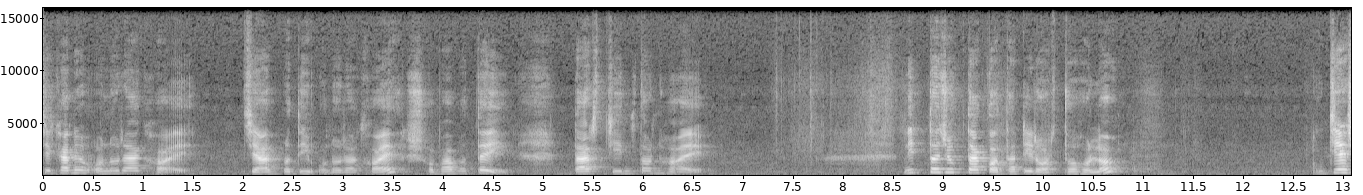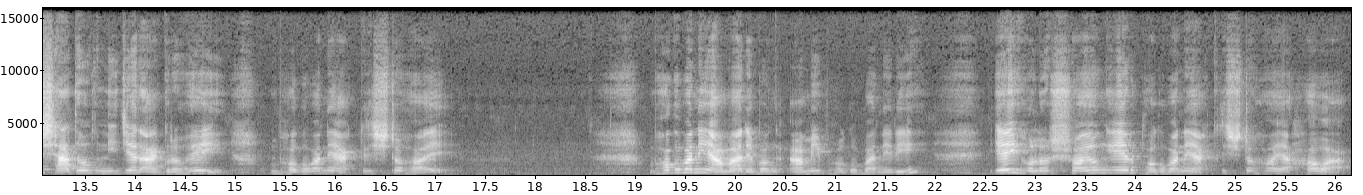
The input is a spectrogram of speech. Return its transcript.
যেখানে অনুরাগ হয়। যার প্রতি অনুরাগ হয়, স্বভাবতেই তার চিন্তন হয়। নিত্যযুক্তা কথাটির অর্থ হলো, যে সাধক নিজের আগ্রহেই ভগবানে আকৃষ্ট হয় ভগবানই আমার এবং আমি ভগবানেরই। এই হলো স্বয়ং এর ভগবানে আকৃষ্ট হয়, হওয়া।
